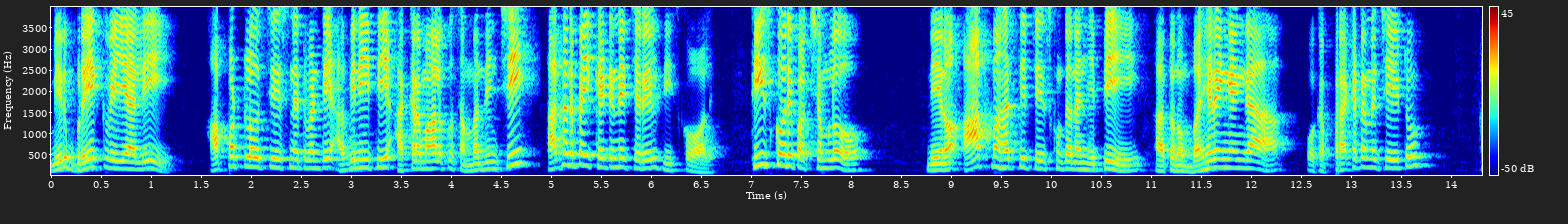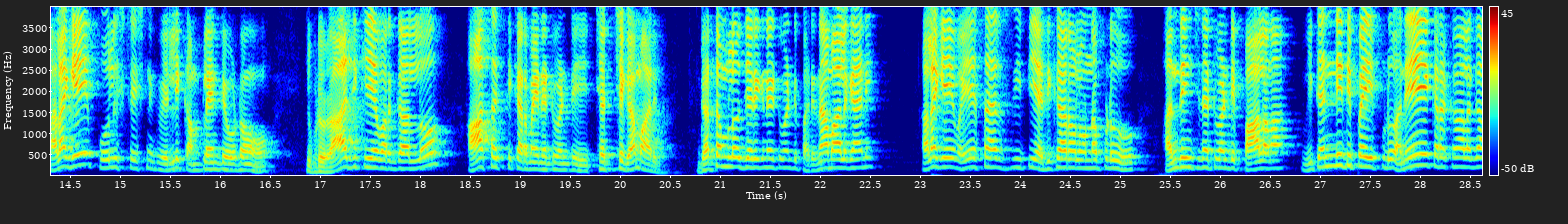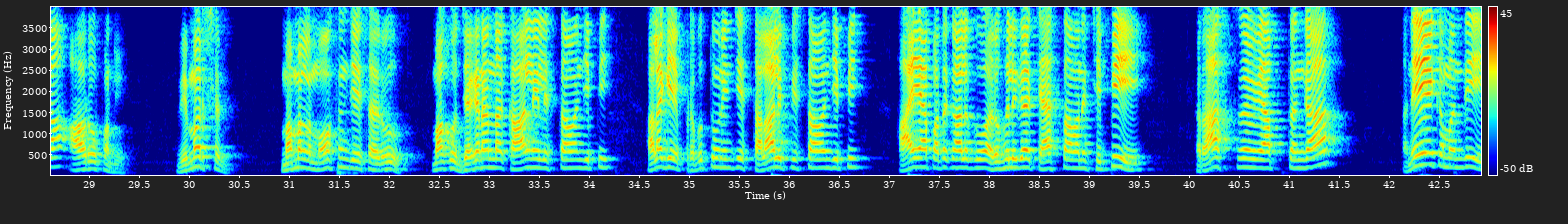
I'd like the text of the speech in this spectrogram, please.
మీరు బ్రేక్ వేయాలి. అప్పట్లో చేసినటువంటి అవినీతి అక్రమాలకు సంబంధించి అతనిపై కఠిన చర్యలు తీసుకోవాలి. తీసుకోని పక్షంలో నేను ఆత్మహత్య చేసుకుంటానని చెప్పి అతను బహిరంగంగా ఒక ప్రకటన చేయటం అలాగే పోలీస్ స్టేషన్కి వెళ్ళి కంప్లైంట్ ఇవ్వడం ఇప్పుడు రాజకీయ వర్గాల్లో ఆసక్తికరమైనటువంటి చర్చగా మారింది. గతంలో జరిగినటువంటి పరిణామాలు కానీ అలాగే వైఎస్ఆర్సీపీ అధికారంలో ఉన్నప్పుడు అందించినటువంటి పాలన వీటన్నిటిపై ఇప్పుడు అనేక రకాలుగా ఆరోపణలు విమర్శలు మమ్మల్ని మోసం చేశారు మాకు జగనన్న కాలనీలు ఇస్తామని చెప్పి అలాగే ప్రభుత్వం నుంచి స్థలాలు ఇప్పిస్తామని చెప్పి ఆయా పథకాలకు అర్హులుగా చేస్తామని చెప్పి రాష్ట్ర వ్యాప్తంగా అనేక మంది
